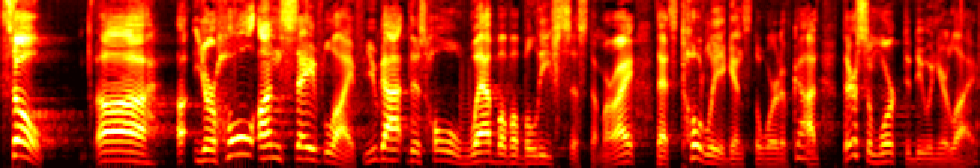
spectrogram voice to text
So, uh, uh, your whole unsaved life, you got this whole web of a belief system, all right? That's totally against the Word of God. There's some work to do in your life.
